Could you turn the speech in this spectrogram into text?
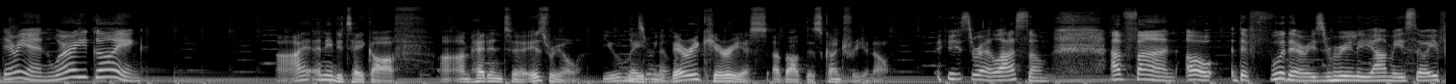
Darian, where are you going? I, I need to take off. I'm heading to Israel. You made me very curious about this country, you know. Israel, awesome. Have fun. Oh, the food there is really yummy. So if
